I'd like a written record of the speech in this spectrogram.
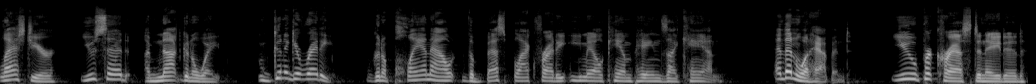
Last year, you said, I'm not going to wait. I'm going to get ready. I'm going to plan out the best Black Friday email campaigns I can. And then what happened? You procrastinated.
